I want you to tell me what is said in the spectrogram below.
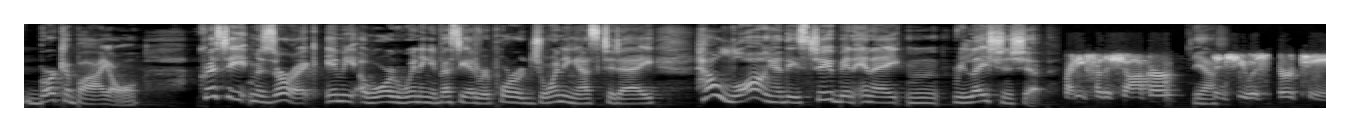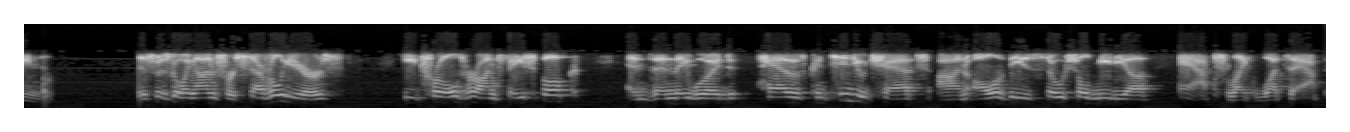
Berkebile. Christy Mazurek, Emmy Award winning investigative reporter, joining us today. How long had these two been in a mm, relationship? Ready for the shocker? Yeah. Since she was 13. This was going on for several years. He trolled her on Facebook, and then they would have continued chats on all of these social media apps like WhatsApp.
